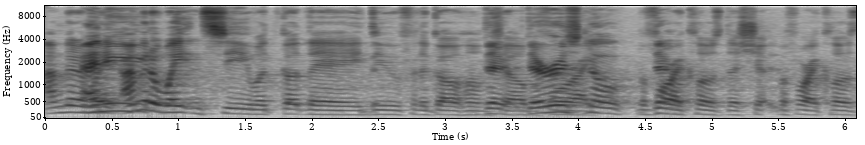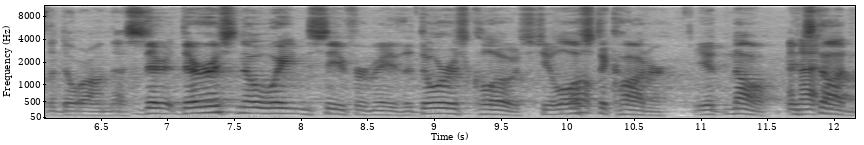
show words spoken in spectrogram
I'm gonna any- wait. I'm gonna wait and see what go, they do for the go home There- show. there before I, no- before there- I close the sh- before I close the door on this. There, there is no wait and see for me. The door is closed. You lost Well- to Konnor. You, no, it's I- done.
